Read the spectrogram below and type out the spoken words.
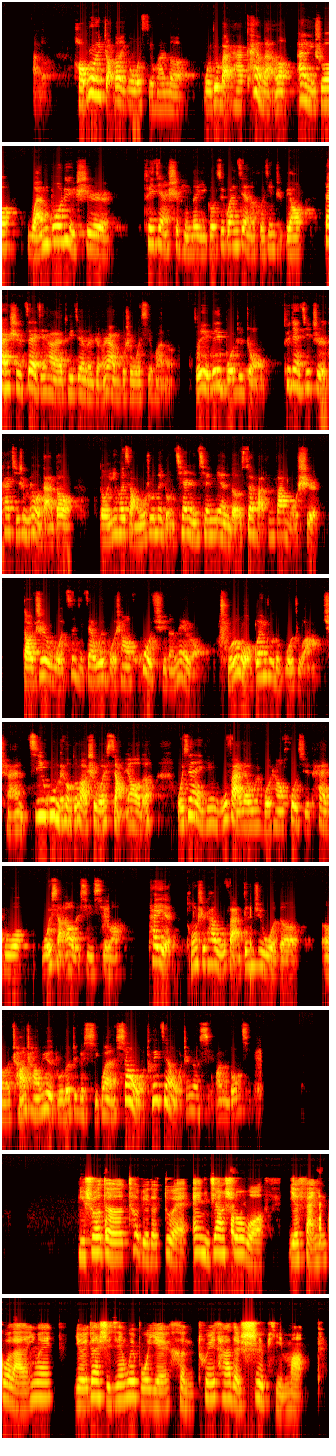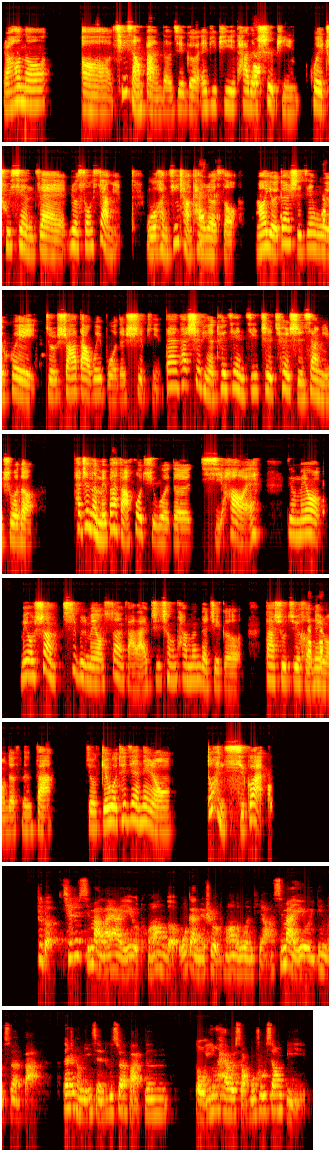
欢的，好不容易找到一个我喜欢的，我就把它看完了。按理说。完播率是推荐视频的一个最关键的核心指标，但是再接下来推荐的仍然不是我喜欢的，所以微博这种推荐机制，它其实没有达到抖音和小红书那种千人千面的算法分发模式，导致我自己在微博上获取的内容，除了我关注的博主啊，全几乎没有多少是我想要的。我现在已经无法在微博上获取太多我想要的信息了，它也同时他无法根据我的。呃，常常阅读的这个习惯，向我推荐我真正喜欢的东西。你说的特别的对，哎，你这样说我也反应过来了，因为有一段时间微博也很推他的视频嘛，然后呢，呃，轻享版的这个 A P P 它的视频会出现在热搜下面。我很经常看热搜，然后有一段时间我也会就是刷到微博的视频，但是它视频的推荐机制确实像你说的，它真的没办法获取我的喜好，哎，就没有没有算是不是没有算法来支撑他们的这个大数据和内容的分发，就给我推荐的内容都很奇怪。是的，其实喜马拉雅也有同样的，我感觉是有同样的问题啊。喜马也有一定的算法，但是很明显，这个算法跟抖音还有小红书相比，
